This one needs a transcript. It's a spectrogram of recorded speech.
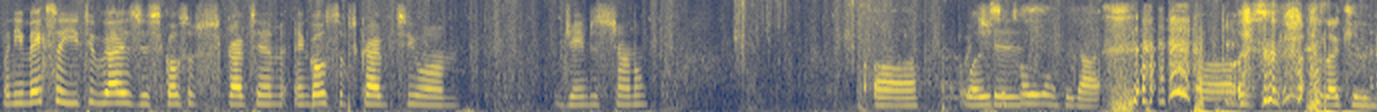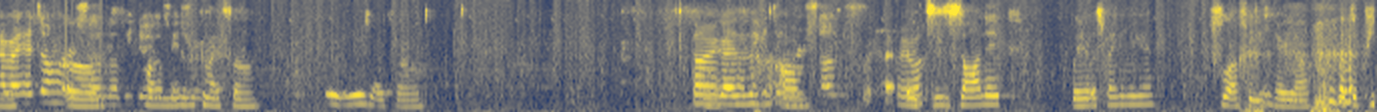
when he makes a YouTube, guys, just go subscribe to him and go subscribe to um James's channel, Uh, what is is. it called again? I forgot. Uh, I'm not kidding. Alright, head to her, so Um, I'll be doing a look at my phone. Wait, where's my phone? Sorry, um, guys. I get Um, subs. It's Zonic. Wait, what's my name again? Fluffy. There you go. With the P.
